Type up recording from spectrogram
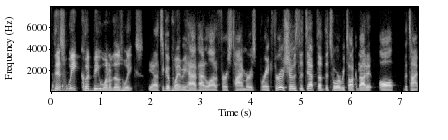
This week could be one of those weeks. Yeah, that's a good point. We have had a lot of first timers break through. It shows the depth of the tour. We talk about it all the time.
